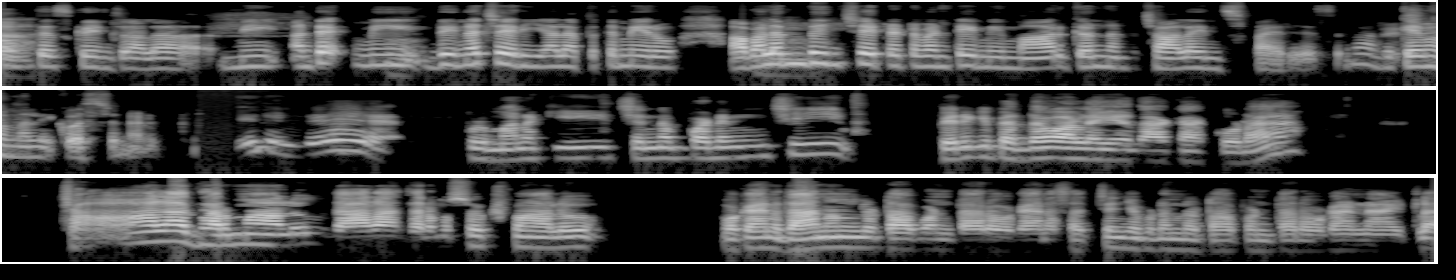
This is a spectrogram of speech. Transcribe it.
ఆఫ్ ద స్క్రీన్ చాలా మీ అంటే మీ. దినచర్య లేకపోతే మీరు అవలంబించేటటువంటి మీ మార్గం నన్ను చాలా ఇన్స్పైర్ చేసింది. అందుకే మిమ్మల్ని క్వశ్చన్ అడుగుతాను ఏంటంటే ఇప్పుడు మనకి చిన్నప్పటి నుంచి పెరిగి పెద్దవాళ్ళు అయ్యేదాకా కూడా చాలా ధర్మాలు చాలా ధర్మ సూక్ష్మాలు ఒక ఆయన దానంలో టాప్ అంటారు ఒక ఆయన సత్యం చెప్పడంలో టాప్ అంటారు ఒక ఆయన ఇట్లా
